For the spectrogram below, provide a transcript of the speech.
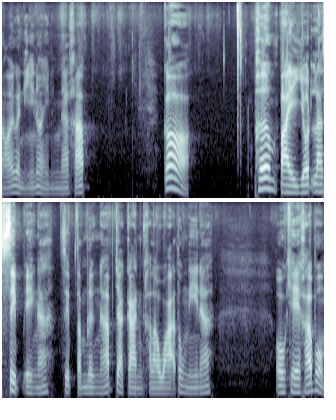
น้อยกว่านี้หน่อยหนึ่งนะครับ ก็เพิ่มไปยศละสิบเองนะสิบตำลึงนะครับ จากการคาราวะตรงนี้นะ โอเคครับผม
